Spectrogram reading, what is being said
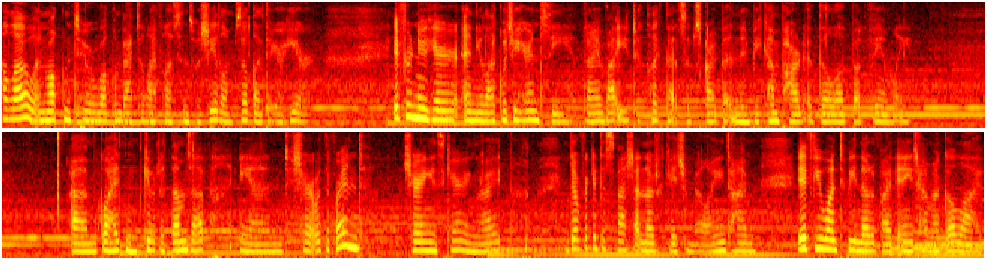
Hello, and welcome to or welcome back to Life Lessons with Sheila. I'm so glad that you're here. If you're new here and you like what you hear and see, then I invite you to click that subscribe button and become part of the Love Bug family. Um, go ahead and give it a thumbs up and share it with a friend. Sharing is caring, right? don't forget to smash that notification bell anytime if you want to be notified anytime I go live,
